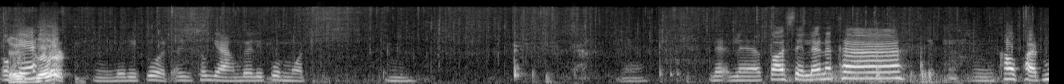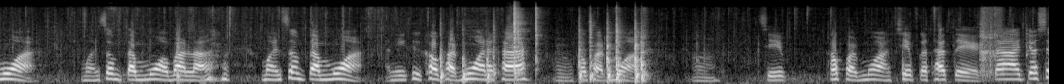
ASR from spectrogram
โอเค Tastes good. อืม very good เอ้ยทุกอย่าง very good หมดอืมเนี่ยและแล้วก็เสร็จแล้วนะคะอืมข้าวผัดมั่ว เหมือนส้มตำมั่วบ้านเราเหมือนส้มตำมั่ว อันนี้คือข้าวผัดมั่วนะคะอืมข้าวผัดมั่วอืมเชฟข้าวผัดมั่วเชฟกระทะแตกตาโจเซ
